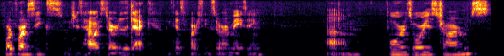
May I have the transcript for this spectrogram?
four Farseeks, which is how I started the deck, because Farseeks are amazing. Um, four Azorius Charms,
